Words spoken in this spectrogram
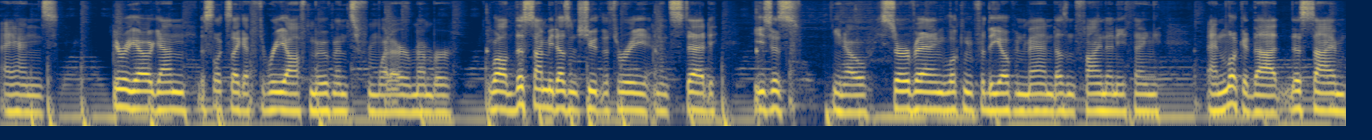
And here we go again. This looks like a three off movement from what I remember. Well, this time he doesn't shoot the three, and instead he's just, you know, surveying, looking for the open man, doesn't find anything and look at that. This time,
